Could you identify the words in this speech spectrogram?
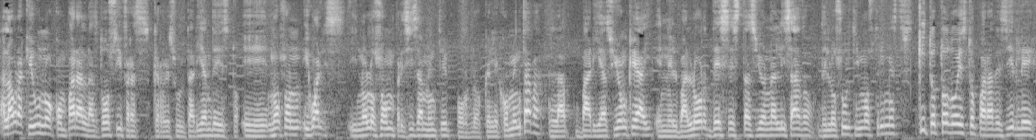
A la hora que uno compara las dos cifras que resultarían de esto, eh, no son iguales y no lo son precisamente por lo que le comentaba, la variación que hay en el valor desestacionalizado de los últimos trimestres. Quito todo esto para decirle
